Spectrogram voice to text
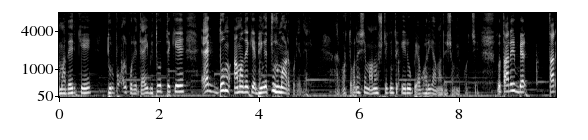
আমাদেরকে দুর্বল করে দেয়, ভিতর থেকে একদম আমাদেরকে ভেঙে চুরমার করে দেয়। আর বর্তমানে সে মানুষটি কিন্তু এরূপ ব্যবহারই আমাদের সঙ্গে করছে। তো তার এই তার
